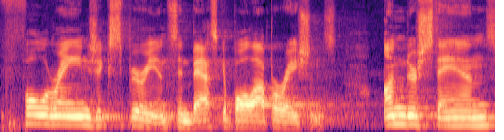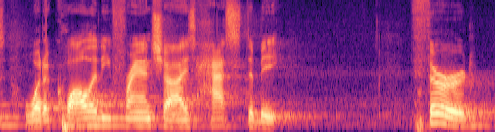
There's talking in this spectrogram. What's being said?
full range experience in basketball operations understands what a quality franchise has to be. Third,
